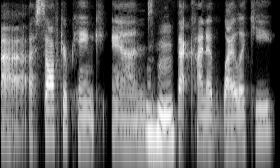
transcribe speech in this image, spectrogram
uh, a softer pink and Mhm. that kind of lilac-y.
